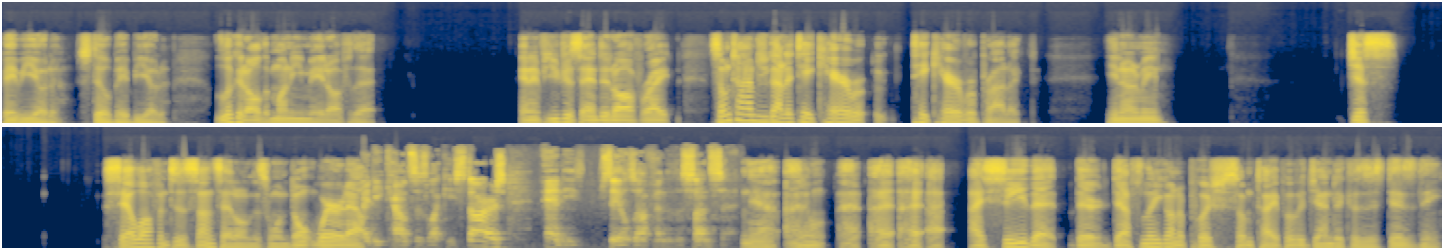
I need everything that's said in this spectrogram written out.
Baby Yoda, still Baby Yoda. Look at all the money you made off of that. And if you just end it off right, sometimes you got to take care take care of a product. You know what I mean? Just sail off into the sunset on this one. Don't wear it out. He counts his lucky stars and he sails off into the sunset. Yeah, I don't. I I I I, see that they're definitely going to push some type of agenda because it's Disney.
